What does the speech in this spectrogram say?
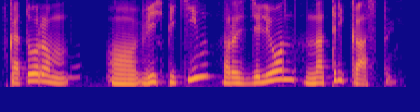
в котором а, весь Пекин разделен на три касты –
